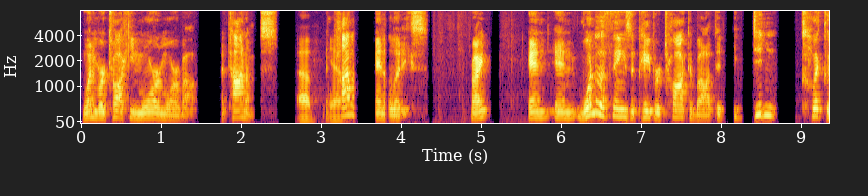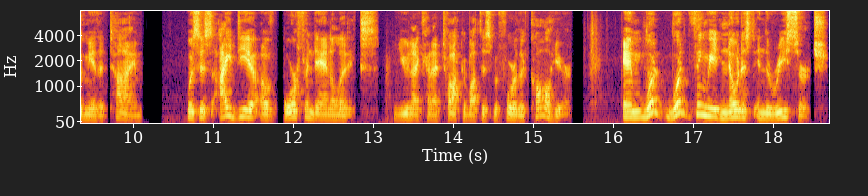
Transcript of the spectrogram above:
one we're talking more and more about, autonomous. Uh, yeah. Autonomous analytics, right? And and one of the things the paper talked about that it didn't click with me at the time was this idea of orphaned analytics. You and I kind of talked about this before the call here. And what one thing we had noticed in the research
